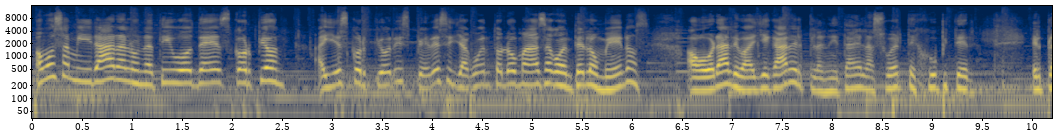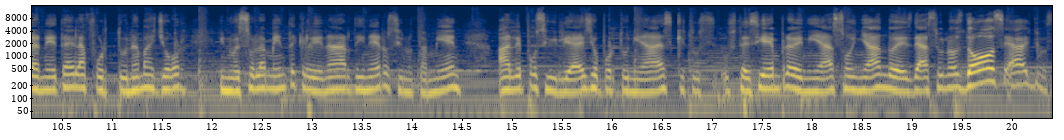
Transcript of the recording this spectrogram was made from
Vamos a mirar a los nativos de Escorpión. Ahí Escorpión, espérese, ya aguantó lo más, aguante lo menos. Ahora le va a llegar el planeta de la suerte, Júpiter el planeta de la fortuna mayor. Y no es solamente que le viene a dar dinero, sino también darle posibilidades y oportunidades que usted siempre venía soñando desde hace unos 12 años.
